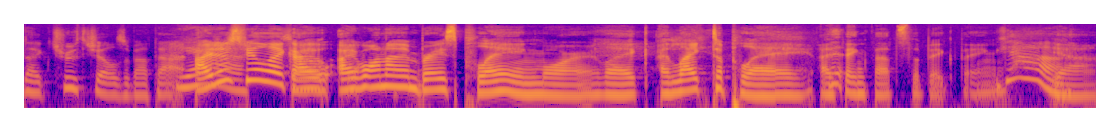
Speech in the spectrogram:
like truth chills about that. Yeah. I just feel like So- I, I want to embrace playing more. Like I like to play. I think that's the big thing. Yeah. Yeah.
